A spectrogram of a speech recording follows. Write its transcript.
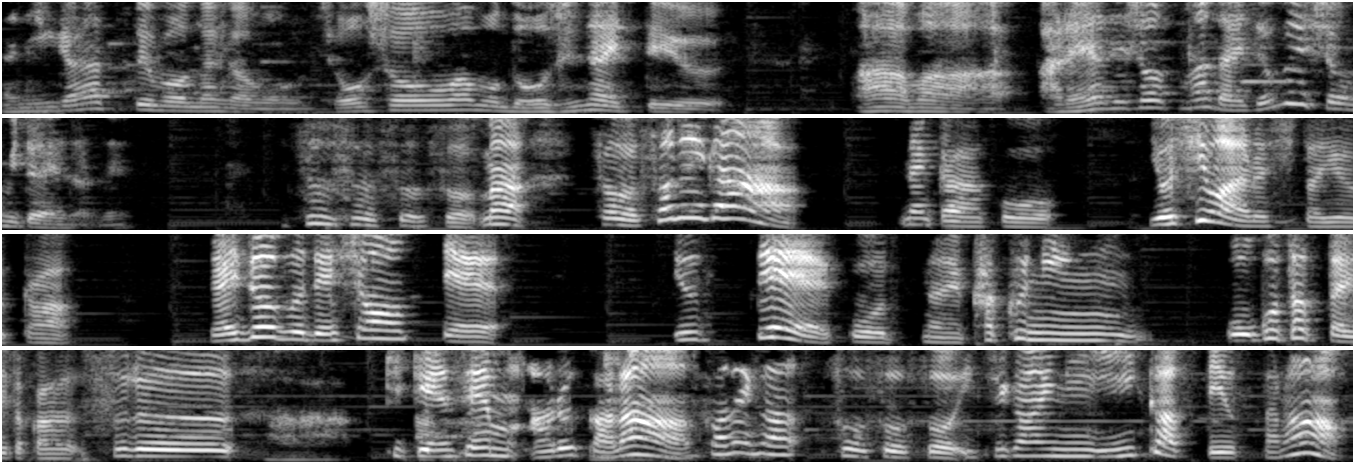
何があってもなんかもう少々はもう動じないっていう、ああまあ、あれやでしょまあ大丈夫でしょみたいなね。そうそうそうそう。まあ、そう、それが、なんかこう、よし悪しというか、大丈夫でしょって言って、こう、なんや確認を怠ったりとかするあ危険性もあるから、それが、そうそうそう、一概にいいかって言ったら、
